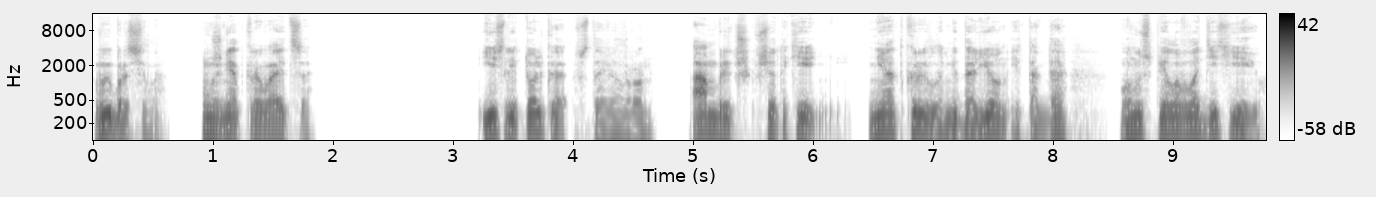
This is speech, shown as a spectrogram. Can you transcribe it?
выбросила. Он же не открывается. — Если только, — вставил Рон, — Амбридж все-таки не открыла медальон, и тогда он успел овладеть ею.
